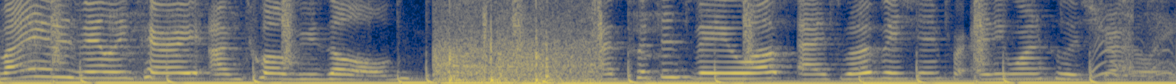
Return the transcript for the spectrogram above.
My name is Mei-Ling Perry. I'm 12 years old. I put this video up as motivation for anyone who is struggling.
